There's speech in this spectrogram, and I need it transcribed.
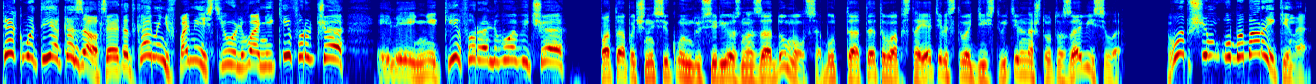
Так вот и оказался этот камень в поместье у Льва Никифоровича или Никифора Львовича. Потапыч на секунду серьезно задумался, будто от этого обстоятельства действительно что-то зависело. В общем, у Бабарыкина.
